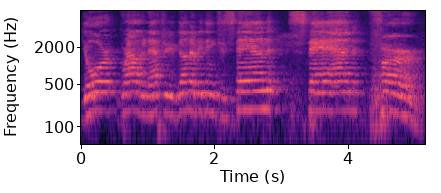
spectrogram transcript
your ground. And after you've done everything to stand, stand firm.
